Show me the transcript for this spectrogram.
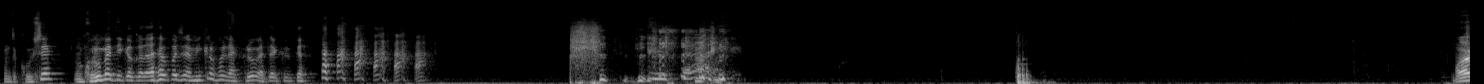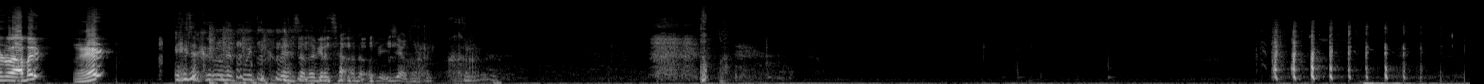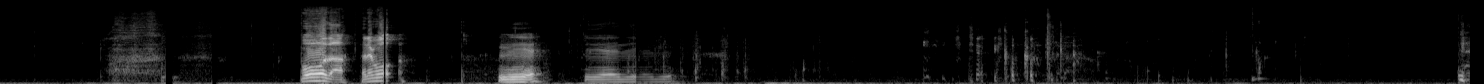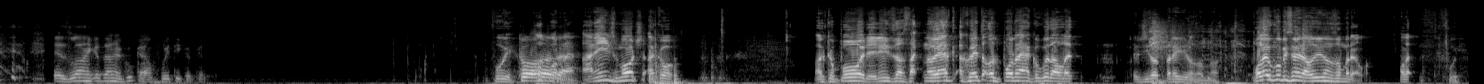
On to kúše? On krúme ty kokot, ja počujem mikrofón na krúme, to je kokot. Môžem to robiť? Nie? Jak to krúme, fuj ty kokot, ja sa dogrcala do obyčia. Pohoda, to nebolo... Nie. Nie, nie, nie. Je zlo, keď sa na kúkam, fuj ty kokot. Fuj, Pohoda. odporné. A nič moč, ako... Ako pohode, nič zas tak... No jak, ako je to odporné ako kúda, ale... Žil, prežil som to. Polievku by som dal, když som zomrel. Ale, fuj.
